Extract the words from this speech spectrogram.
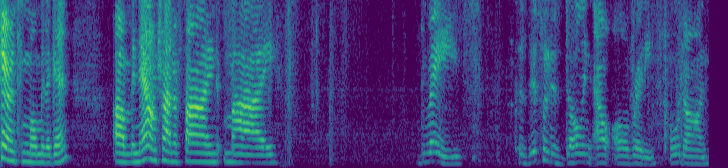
Parenting moment again. Um, and now I'm trying to find my blades because this one is doling out already. Hold on.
